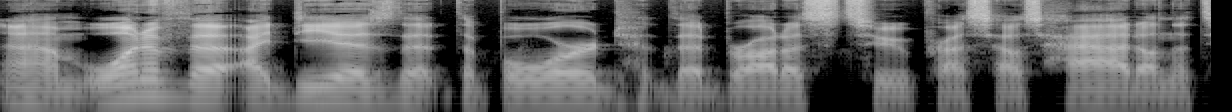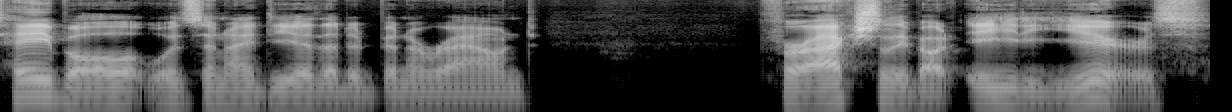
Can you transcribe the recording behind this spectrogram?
um, one of the ideas that the board that brought us to Pres House had on the table was an idea that had been around for actually about 80 years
